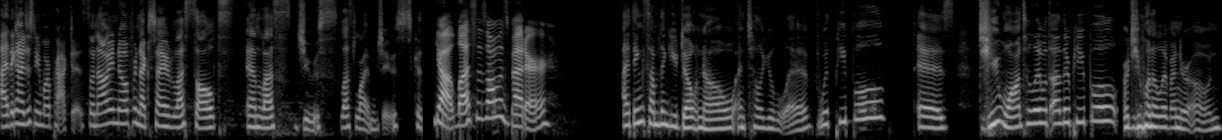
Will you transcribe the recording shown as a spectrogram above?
I think I just need more practice. So now I know for next time less salt and less juice, less lime juice. Because yeah, less is always better. I think something you don't know until you live with people is do you want to live with other people or do you want to live on your own?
